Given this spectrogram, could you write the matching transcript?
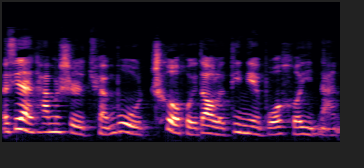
那现在他们是全部撤回到了第聂伯河以南。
